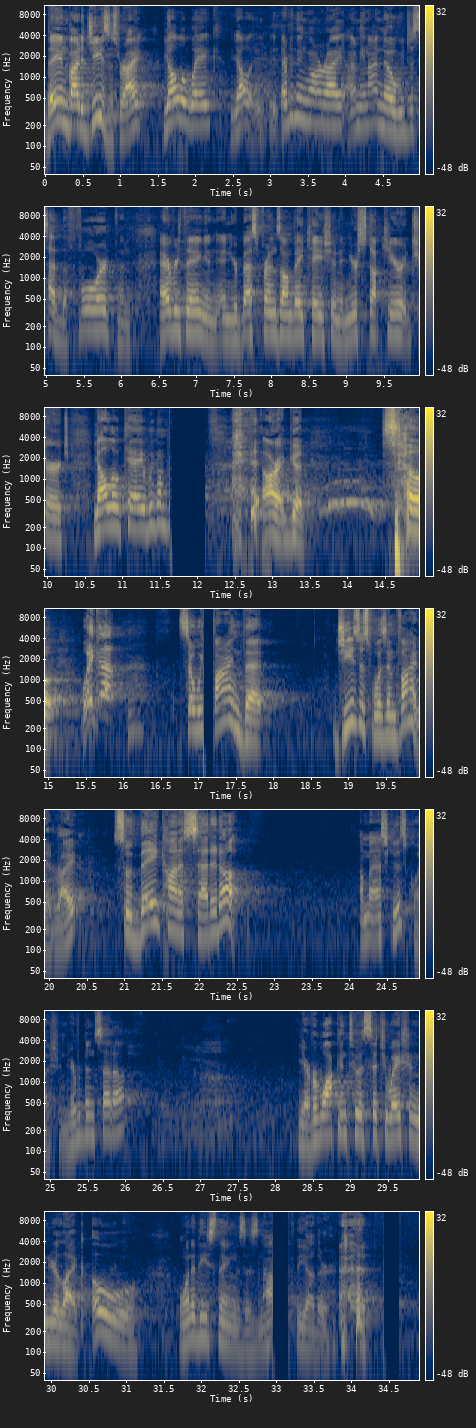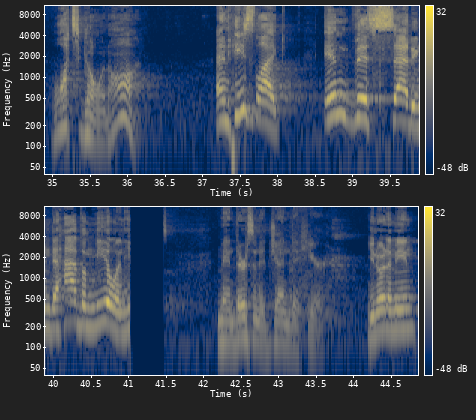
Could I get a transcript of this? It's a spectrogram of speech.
They invited Jesus, right? Y'all awake? Y'all, everything all right? I mean, I know we just had the fourth and everything, and, and your best friend's on vacation, and you're stuck here at church. Y'all okay? We're going to be. all right, good. So, wake up. So, we find that Jesus was invited, right? So, they kind of set it up. I'm going to ask you this question You ever been set up? You ever walk into a situation and you're like, oh, one of these things is not like the other? What's going on? And he's like, in this setting to have a meal, and he man, there's an agenda here. You know what I mean?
